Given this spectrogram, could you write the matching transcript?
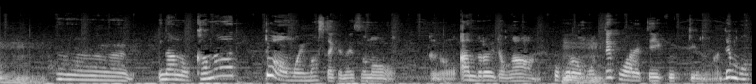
ん。うんなのかなとは思いましたけどねそのあのアンドロイドが心を持って壊れていくっていうのは、でも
